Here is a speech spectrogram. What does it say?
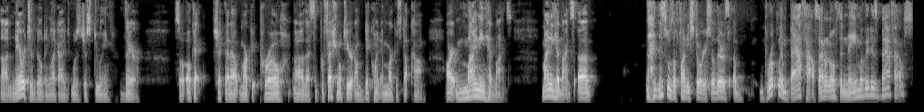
uh, narrative building, like I was just doing there. So, okay, check that out. Market Pro, uh, that's the professional tier on bitcoinandmarkets.com. All right, mining headlines. Mining headlines. Uh, this was a funny story. So, there's a Brooklyn bathhouse. I don't know if the name of it is bathhouse,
